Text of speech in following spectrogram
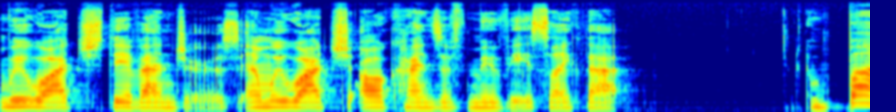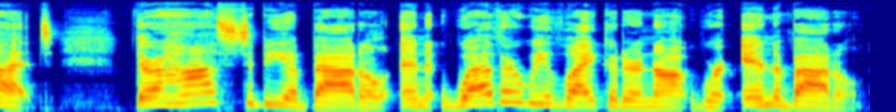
we watch The Avengers and we watch all kinds of movies like that. But there has to be a battle. And whether we like it or not, we're in a battle.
